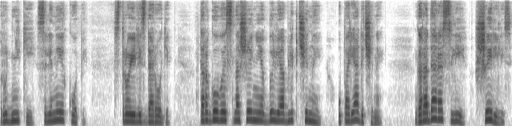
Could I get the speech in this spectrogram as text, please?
Рудники, соляные копи. Строились дороги. Торговые сношения были облегчены, упорядочены. Города росли, ширились.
